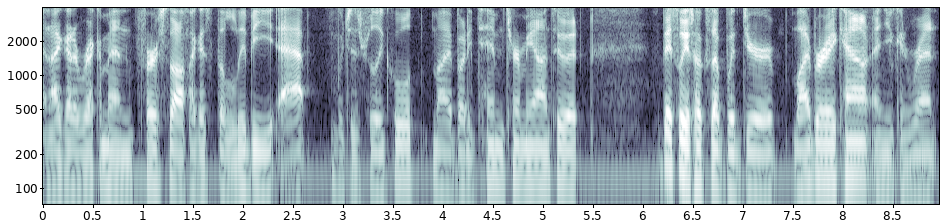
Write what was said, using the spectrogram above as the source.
and I got to recommend first off, I guess the Libby app, which is really cool. My buddy Tim turned me onto it. Basically, it hooks up with your library account, and you can rent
